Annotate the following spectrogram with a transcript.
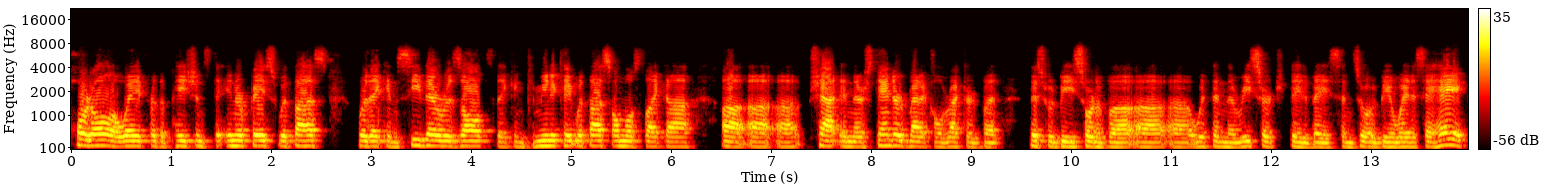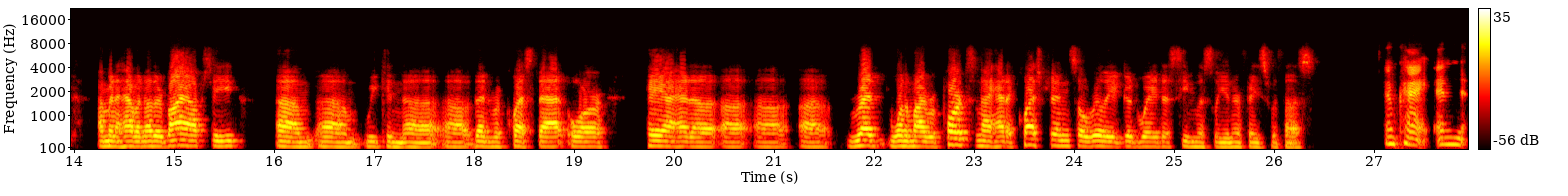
portal, a way for the patients to interface with us where they can see their results. They can communicate with us almost like a, a, a chat in their standard medical record, but this would be sort of a, a, within the research database. And so it would be a way to say, hey, I'm going to have another biopsy. Um, um, we can uh, uh, then request that or hey, I had a, a, a, read one of my reports and I had a question. So really a good way to seamlessly interface with us. Okay, and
